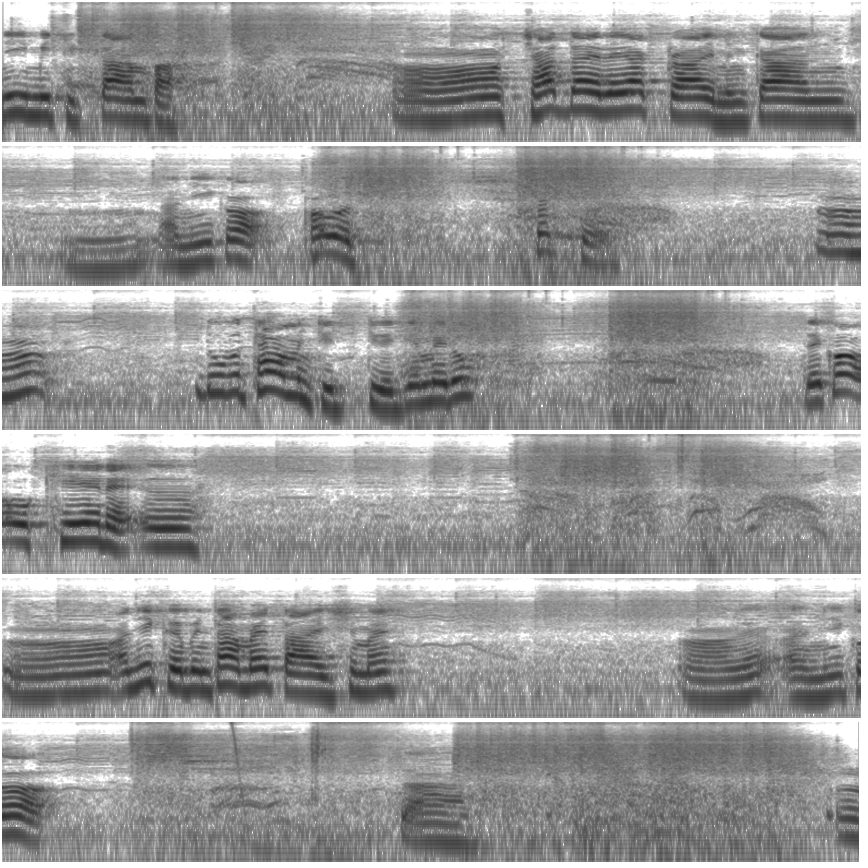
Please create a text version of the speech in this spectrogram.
นี่มีติดตามป่ะ อ๋อ ชาร์จได้ระยะไกลเหมือนกัน อันนี้ก็ power structure อือฮะดูมันท่ามันจืดๆยังไม่รู้ แต่ก็โอเคแหละเอออ๋ออันนี้เคยเป็นท่าไม้ตายใช่ไหมอ่าแล้วอันนี้ก็จะอ๋อ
